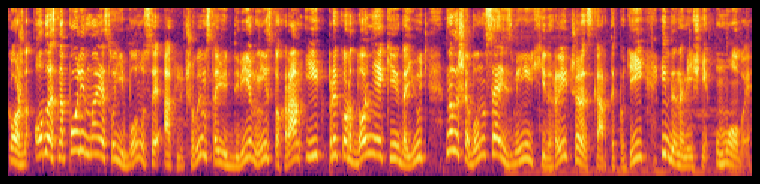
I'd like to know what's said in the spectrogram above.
Кожна область на полі має свої бонуси, а ключовим стають двір, місто, храм і прикордоння, які дають не лише бонуси, а й змінюють хід гри через карти подій і динамічні умови.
